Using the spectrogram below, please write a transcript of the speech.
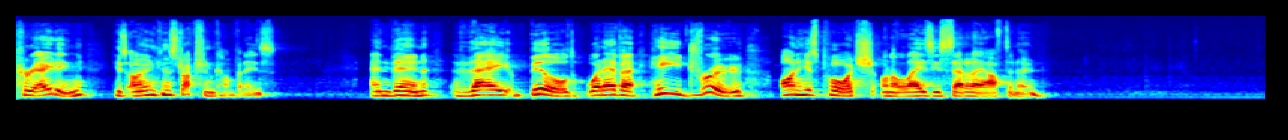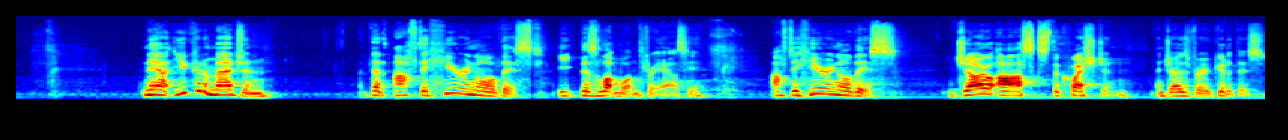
creating his own construction companies, and then they build whatever he drew on his porch on a lazy Saturday afternoon. Now, you could imagine that after hearing all this, there's a lot more than three hours here. After hearing all this, Joe asks the question, and Joe's very good at this.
